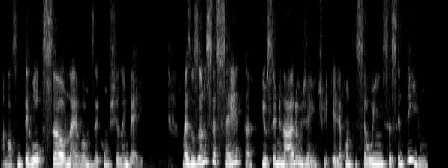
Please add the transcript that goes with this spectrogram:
a nossa interlocução, né, vamos dizer, com o Schellenberg. Mas nos anos 60, e o seminário, gente, ele aconteceu em 61.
